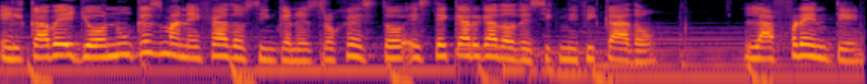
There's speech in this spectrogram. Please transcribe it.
El cabello nunca es manejado sin que nuestro gesto esté cargado de significado. La frente.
